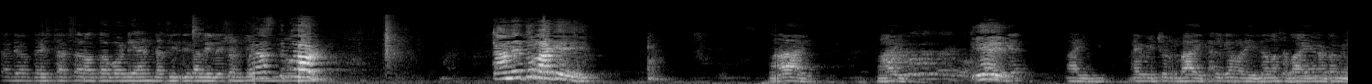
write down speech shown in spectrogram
study of the structure of the body and the physical relationship. আসতে কানে তো লাগে। ভাই ভাই। কে? ভাই ভাই মিঠুন ভাই কালকে আমার এক্সাম আছে ভাই অ্যানাটমি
